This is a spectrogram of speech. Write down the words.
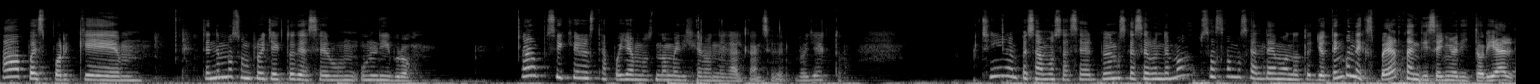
Ah, pues porque mm, tenemos un proyecto de hacer un, un libro. Ah, pues si quieres te apoyamos. No me dijeron el alcance del proyecto. Sí, empezamos a hacer, tenemos que hacer un demo, pues hacemos el demo. yo tengo una experta en diseño editorial,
